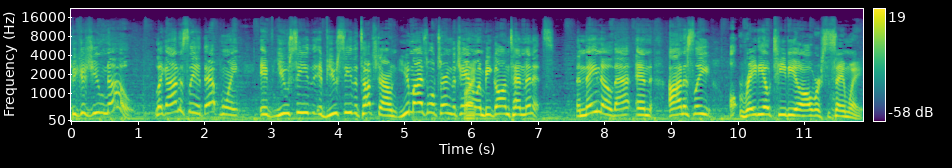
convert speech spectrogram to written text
because you know, like honestly, at that point, if you see if you see the touchdown, you might as well turn the channel Right. and be gone ten minutes. And they know that. And honestly, radio, TV, it all works the same way.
